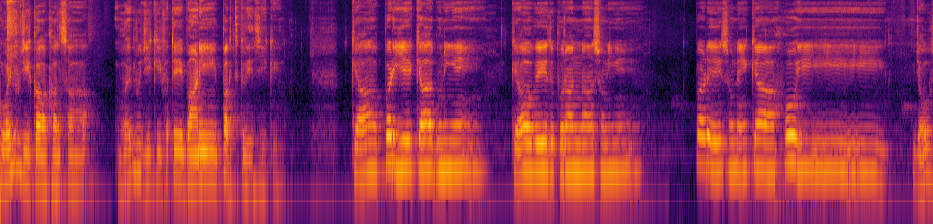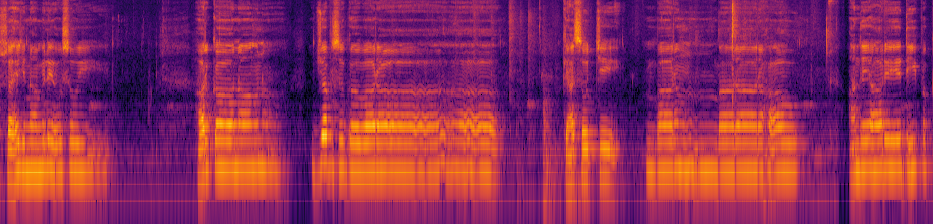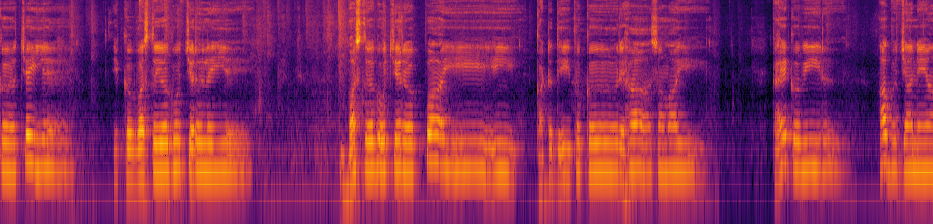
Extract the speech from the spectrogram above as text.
ਵਾਹਿਗੁਰੂ ਜੀ ਕਾ ਖਾਲਸਾ, ਵਾਹਿਗੁਰੂ ਜੀ ਕੀ ਫਤਿਹ, ਬਾਣੀ ਭਗਤ ਕਬੀਰ ਜੀ ਕੀ। ਕਿਆ ਪੜੀਏ ਕਿਆ ਗੁਨੀਏ, ਕਿਆ ਵੇਦ ਪੁਰਾਨਾ ਸੁਨੀਏ ਪੜੇ ਸੁਨੇ ਕਿਆ ਹੋਈ। ਜੋ ਸਹਿਜ ਨਾ ਮਿਲਿਓ ਸੋਈ, ਹਰ ਕਾ ਨਾਮ ਨ ਜਪਸ ਗਵਾਰਾ। ਕਿਆ ਸੋਚੀ? ਬਾਰੰਬਾਰ ਰਹਾਉ। ਅੰਧਿਆਰੇ ਦੀਪਕ ਚਈਏ। ਇੱਕ ਵਸਤ ਅਗੋਚਰ ਲਈਏ। ਵਸਤ ਗੋਚਰ ਪਾਈ। ਘਟ ਦੀਪਕ ਰਹਾ ਸਮਾਈ। ਕਹਿ ਕਬੀਰ, ਅਬ ਜਾਣਿਆ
